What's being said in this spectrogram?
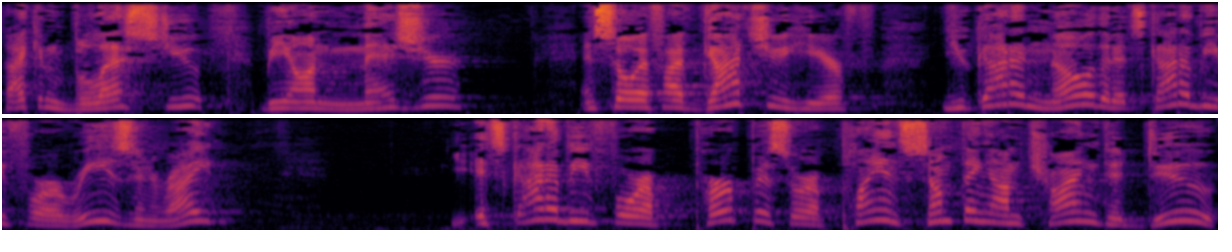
that I can bless you beyond measure? And so if I've got you here, you got to know that it's got to be for a reason, right? It's got to be for a purpose or a plan, something I'm trying to do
